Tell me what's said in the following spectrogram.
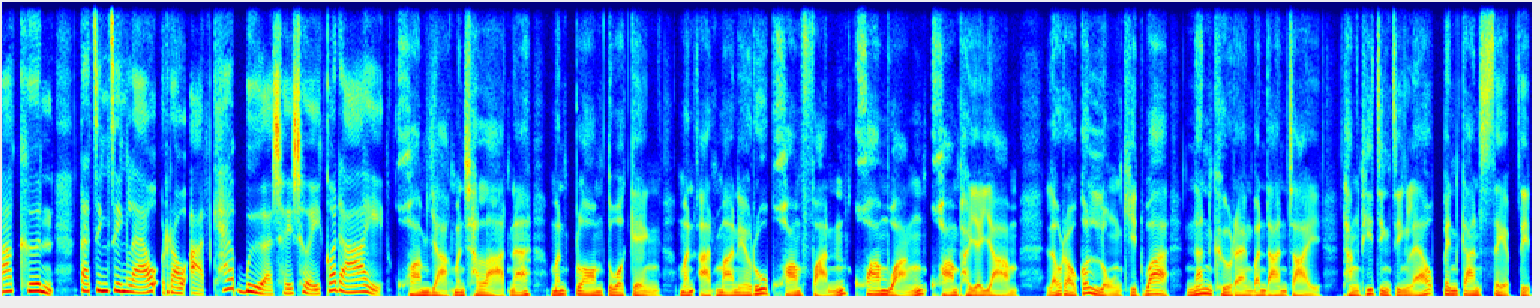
มากขึ้น แต่จริงๆ แล้วเราอาจแค่เบื่อเฉยๆ ก็ได้ ความอยากมันฉลาดนะ มันปลอมตัวเก่ง มันอาจมาในรูปความฝัน ความหวัง ความพยายาม แล้วเราก็หลงคิดว่านั่นคือแรงบันดาลใจ ทั้งที่จริง ๆ แล้วเป็นการเสพติด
